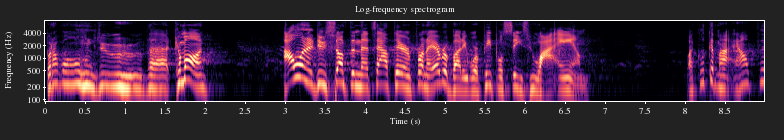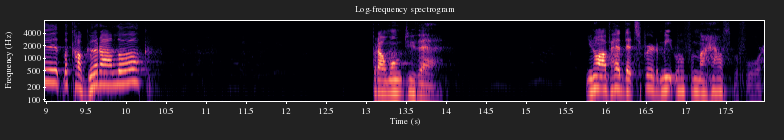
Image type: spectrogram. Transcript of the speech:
but I won't do that. Come on. I want to do something that's out there in front of everybody where people sees who I am. Like, look at my outfit. Look how good I look. But I won't do that. You know, I've had that spirit of meatloaf in my house before.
